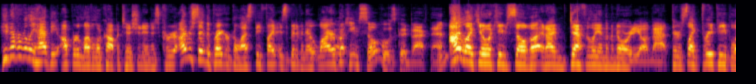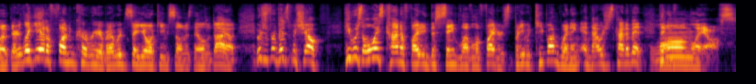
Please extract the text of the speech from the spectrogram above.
he never really had the upper level of competition in his career. I understand the Gregor Gillespie fight is a bit of an outlier, Joaquim but Joaquim Silva was good back then. I like Joaquim Silva, and I'm definitely in the minority on that. There's like three people out there. Like he had a fun career, but I wouldn't say Joaquim Silva's the hill to die on. It was just for Vinc Pichel he was always kind of fighting the same level of fighters, but he would keep on winning, and that was just kind of it. Long he, layoffs.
